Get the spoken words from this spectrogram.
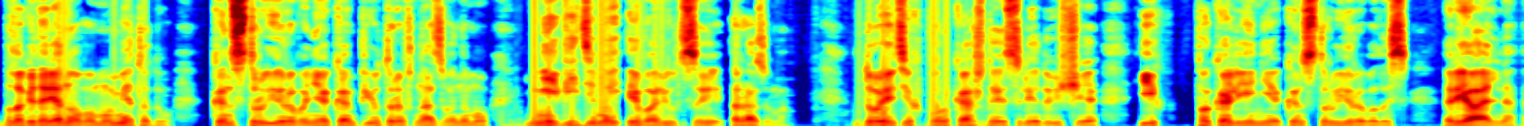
благодаря новому методу конструирования компьютеров, названному невидимой эволюцией разума. До этих пор каждое следующее их поколение конструировалось реально.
